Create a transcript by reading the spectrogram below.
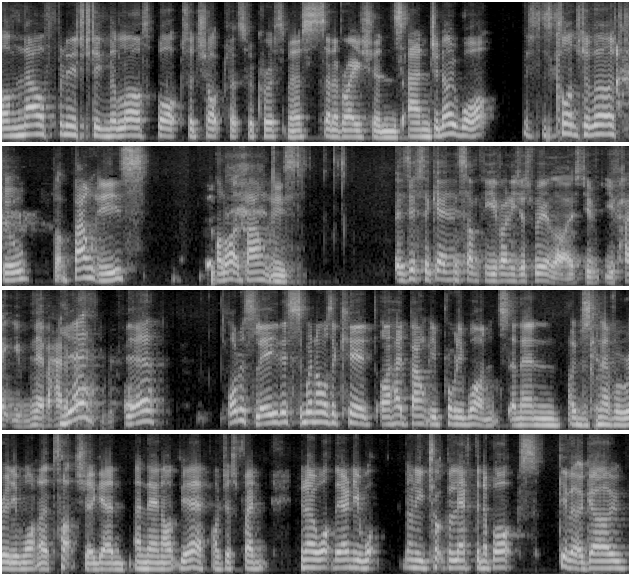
I'm now finishing the last box of chocolates for Christmas celebrations. And you know what? Controversial, but bounties. I like bounties. Is this again something you've only just realised? You've you've hate, you've never had. yeah, yeah. Honestly, this when I was a kid, I had bounty probably once, and then I just never really want to touch it again. And then I yeah, I just went. You know what? The only what only chocolate left in a box. Give it a go. Do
